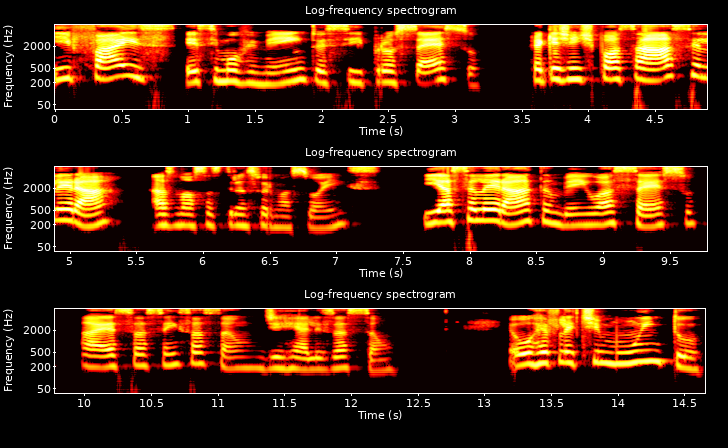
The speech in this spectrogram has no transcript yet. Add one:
e faz esse movimento, esse processo, para que a gente possa acelerar as nossas transformações e acelerar também o acesso a essa sensação de realização. Eu refleti muito,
